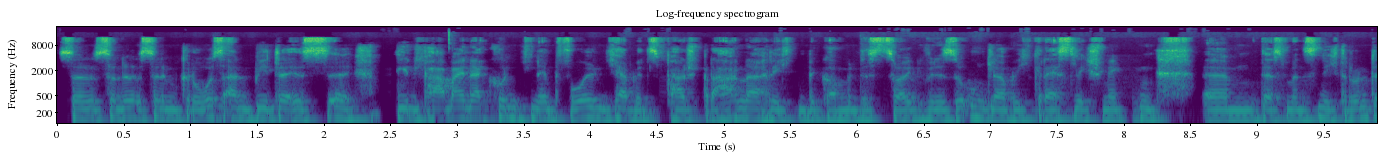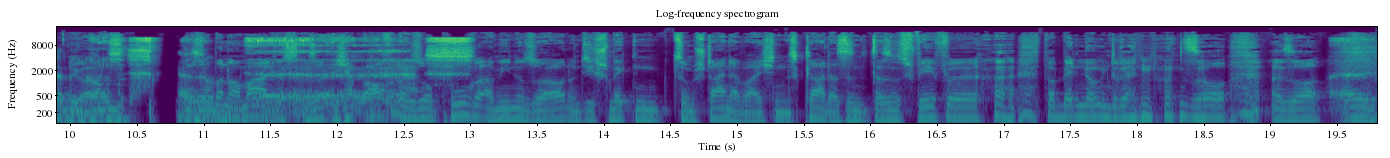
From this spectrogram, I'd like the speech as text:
so, so, so einem Großanbieter ist, äh, die ein paar meiner Kunden empfohlen. Ich habe jetzt ein paar Sprachnachrichten bekommen. Das Zeug würde so unglaublich grässlich schmecken, ähm, dass man es nicht runterbekommt. Ja, das also, ist aber normal. Das, also ich habe auch äh, so pure Aminosäuren und die schmecken zum Stein erweichen. Ist klar, da sind, da sind Schwefelverbindungen drin und so. Also äh,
